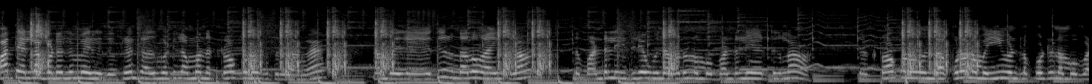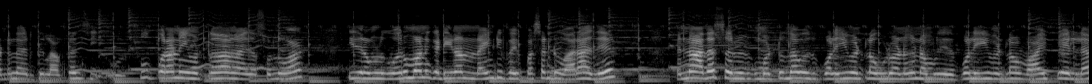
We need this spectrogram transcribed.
பார்த்த எல்லா பண்டலுமே இருக்குது ஃப்ரெண்ட்ஸ் அது மட்டும் இல்லாமல் அந்த டோக்கனும் கொடுத்துருக்காங்க. நம்ம இதில் எது இருந்தாலும் வாங்கிக்கலாம். இந்த பண்டல் இதுலேயே விழுந்தா கூட நம்ம பண்டலையும் எடுத்துக்கலாம். இந்த டோக்கனும் வந்தால் கூட நம்ம ஈவெண்ட்டில் போட்டு நம்ம பண்டலை எடுத்துக்கலாம் ஃப்ரெண்ட்ஸ் ஒரு சூப்பரான ஈவெண்ட்டில் தான் நான் இதை சொல்லுவேன். இது நம்மளுக்கு வருமானு கேட்டிங்கன்னா நைன்ட்டி ஃபைவ் பர்சன்ட் வராது. ஏன்னா அதர் சர்வருக்கு மட்டும்தான் இது போல் ஈவெண்ட்லாம் விடுவானுங்க. நம்மளுக்கு இது போல் ஈவெண்ட்லாம் வாய்ப்பே இல்லை.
